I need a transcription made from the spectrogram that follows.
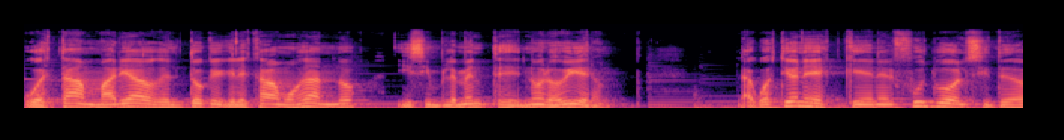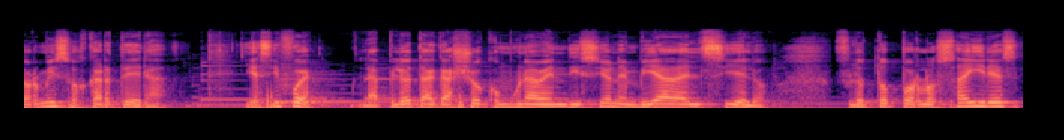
¿O estaban mareados del toque que le estábamos dando y simplemente no lo vieron. La cuestión es que en el fútbol si te dormís sos cartera. Y así fue. La pelota cayó como una bendición enviada del cielo. Flotó por los aires,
